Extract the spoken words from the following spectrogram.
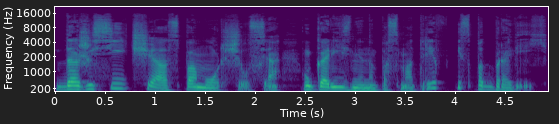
Даже сейчас поморщился, укоризненно посмотрев из-под бровей.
